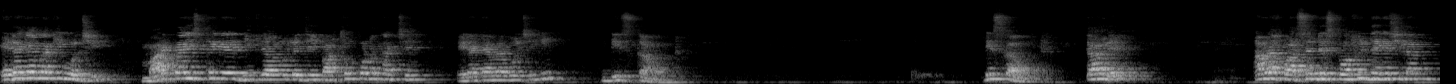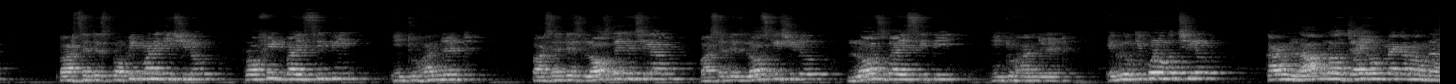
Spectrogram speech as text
এটাকে আমরা কি বলছি? মার্ক প্রাইস থেকে বিক্রয় মূল্যের যে পার্থক্যটা থাকছে, এটাকে আমরা বলছি কি? ডিসকাউন্ট ডিসকাউন্ট তাহলে আমরা পার্সেন্টেজ প্রফিট দেখেছিলাম। পার্সেন্টেজ প্রফিট মানে কি ছিল? Profit by CP into hundred percentage loss দেখেছিলাম। পার্সেন্টেজ লস কি ছিল? Loss by CP into hundred এগুলো কি করে হচ্ছিল? কারণ লাভ লস যাই হোক না কেন আমরা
